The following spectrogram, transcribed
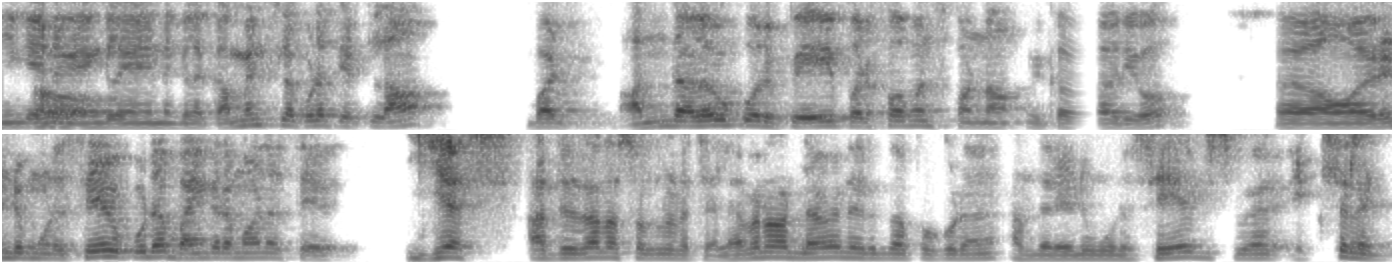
நீங்க எனக்கு எங்களை எங்களை கமெண்ட்ஸ்ல கூட திட்டலாம். பட் அந்த அளவுக்கு ஒரு பேய் பெர்ஃபார்மன்ஸ் பண்ணான் விகாரியோ. அவன் ரெண்டு மூணு சேவ் கூட பயங்கரமான சேவ் எஸ் அதுதான் நான் சொல்ல நினைச்சேன். லெவன் ஆன் லெவன் இருந்தப்போ கூட அந்த ரெண்டு மூணு saves were excellent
